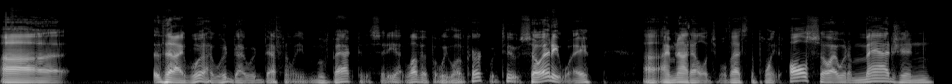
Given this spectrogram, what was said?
Uh, that I would, I would, I would definitely move back to the city. I love it, but we love Kirkwood too. So anyway, uh, I'm not eligible. That's the point. Also, I would imagine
